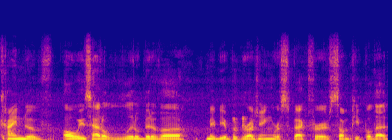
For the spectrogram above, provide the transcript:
kind of always had a little bit of a maybe a begrudging respect for some people that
